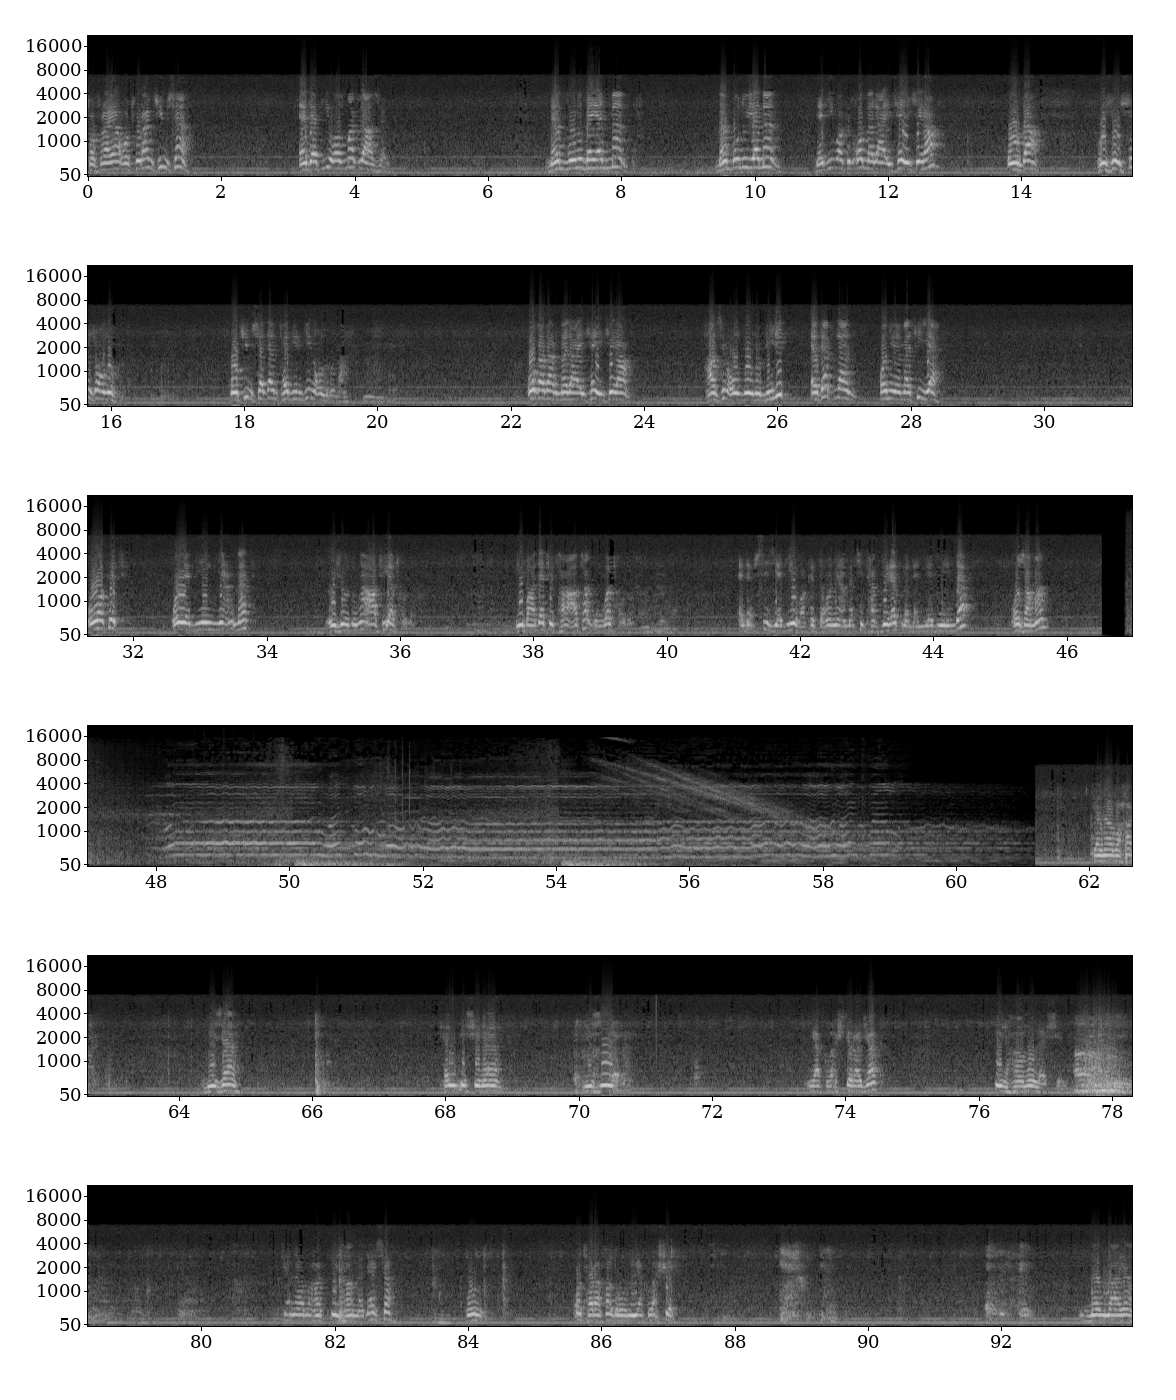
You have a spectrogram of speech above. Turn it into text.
sofraya oturan kimse edepli olmak lazım. Ben bunu beğenmem. Ben bunu yemem. Dediği vakit o melaike-i kiram orada huzursuz olur. O kimseden tedirgin olurlar. O kadar melaike-i kiram hazır olduğunu bilip edeple o nimeti ye. Vakit o yediğin nimet vücuduna afiyet olur. İbadeti taata kuvvet olur. Edepsiz yediği vakitte o nimeti takdir etmeden yediğinde o zaman Cenab-ı Hak bize kendisine bizi yaklaştıracak ilhamı versin. Cenab-ı Hak ilham ederse kul o tarafa doğru yaklaşır. Mevla'ya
